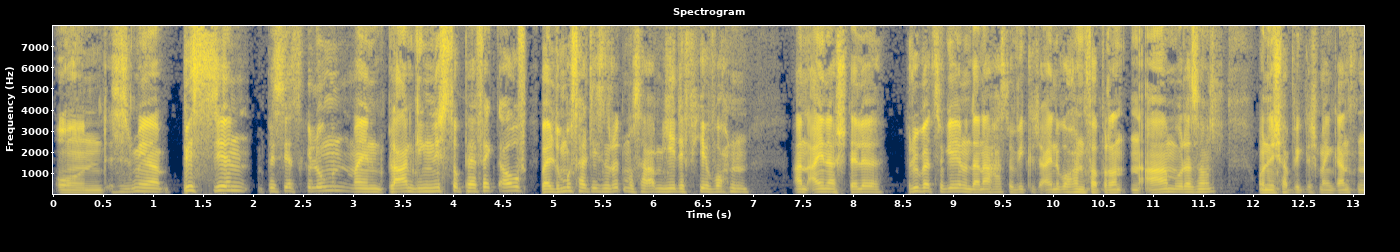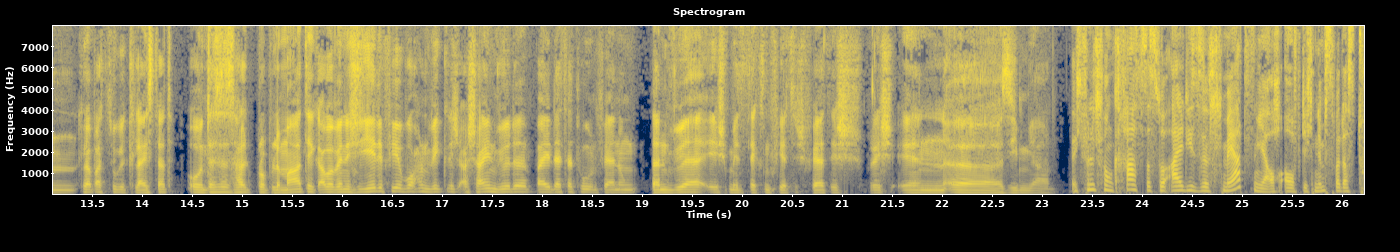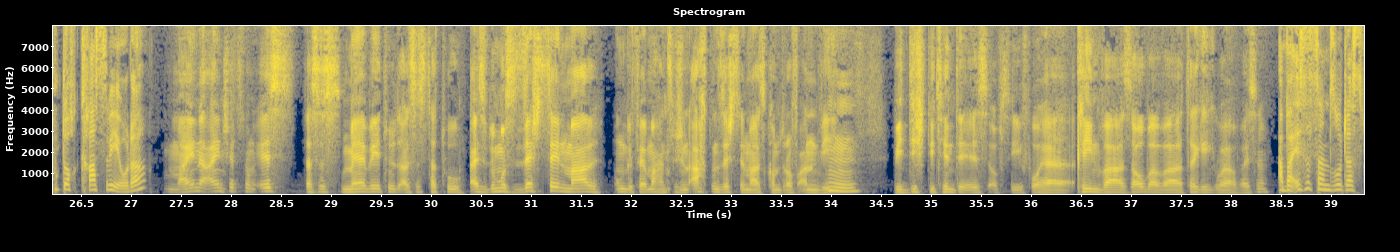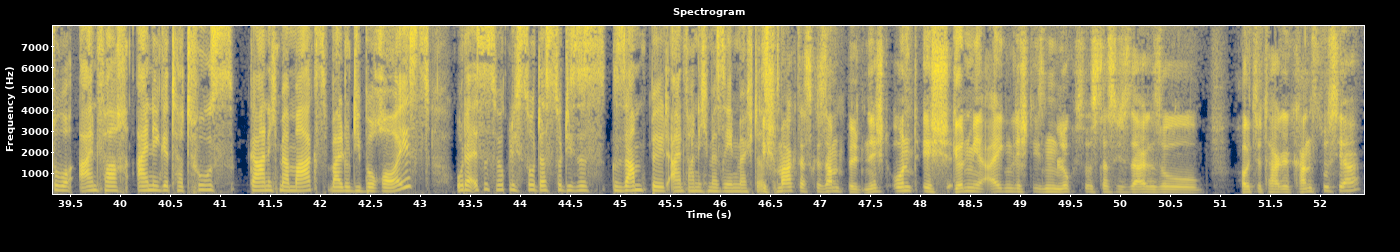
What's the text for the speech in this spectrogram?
Und es ist mir ein bisschen bis jetzt gelungen. Mein Plan ging nicht so perfekt auf, weil du musst halt diesen Rhythmus haben, jede vier Wochen an einer Stelle drüber zu gehen und danach hast du wirklich eine Woche einen verbrannten Arm oder so. Und ich habe wirklich meinen ganzen Körper zugekleistert. Und das ist halt Problematik. Aber wenn ich jede vier Wochen wirklich erscheinen würde bei der Tattoo-Entfernung, dann wäre ich mit 46 fertig, sprich in äh, sieben Jahren. Ich finde es schon krass, dass du all diese Schmerzen ja auch auf dich nimmst, weil das tut doch krass weh, oder? Meine Einschätzung ist, dass es mehr weh tut als das Tattoo. Also du musst 16 Mal ungefähr machen, zwischen 8 und 16 Mal. Es kommt drauf an, wie, wie dicht die Tinte ist, ob sie vorher clean war, sauber war, dreckig war, weißt du? Aber ist es dann so, dass du einfach einige Tattoos gar nicht mehr magst, weil du die bereust? Oder ist es wirklich so, dass du dieses Gesamtbild einfach nicht mehr sehen möchtest? Ich mag das Gesamtbild nicht und ich gönn mir eigentlich diesen Luxus, dass ich sage so, heutzutage kannst du es ja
